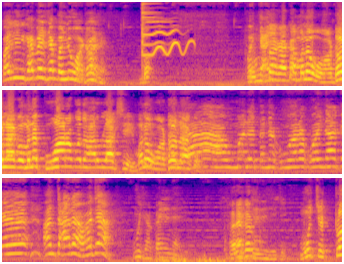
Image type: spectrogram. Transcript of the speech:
બલ્લુ ની ખબર છે બલ્લુ વાઢો છે. ફૂમતા કાકા મને ઓઢો નાખો મને કુવારો કો તો સારું લાગશે. મને ઓઢો નાખો. આ ઉંમરે તને કુવારો કોઈ નાખે અને તારે હવે ત્યાં હું છકાઈ નહીં. ખરેખર હું જેટલો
